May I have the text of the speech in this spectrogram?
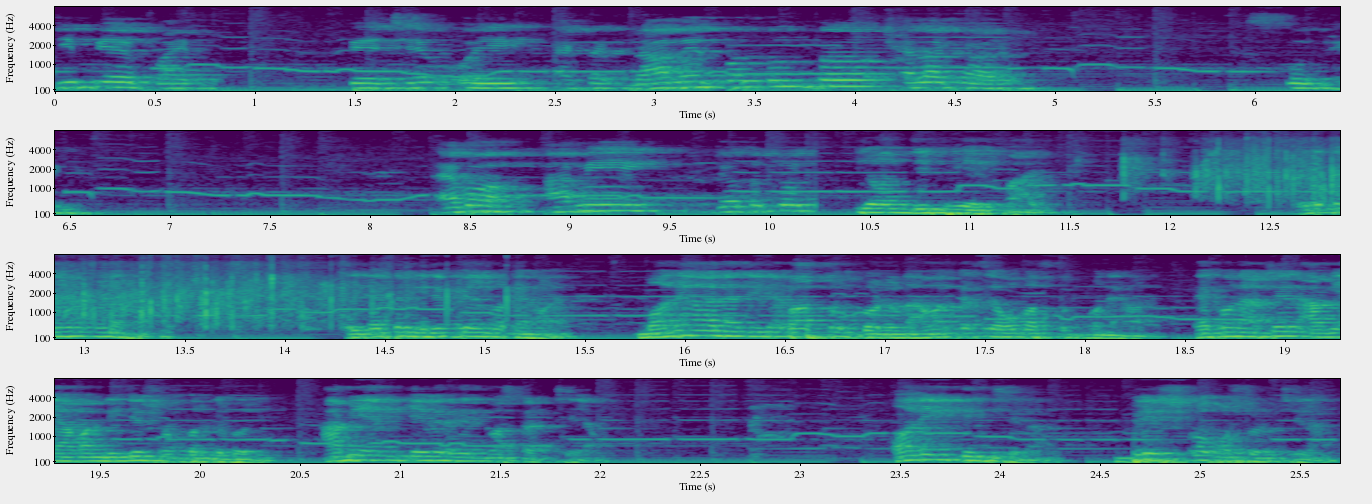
জিপিএ ফাইভ পেয়েছে ওই একটা গ্রামের প্রত্যন্ত এলাকার স্কুল থেকে। এবং আমি যতটুকু জন জিপিএ পাই এটা মনে হয়? এটা তো মিরাকেল মনে হয়। মনে হয় না যে এটা বাস্তব ঘটনা, আমার কাছে অবাস্তব মনে হয়। এখন আসেন, আমি আমার নিজের সম্পর্কে বলি। আমি এম কে এর হেডমাস্টার ছিলাম। অনেক দিন ছিলাম, বেশ অবসর ছিলাম।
